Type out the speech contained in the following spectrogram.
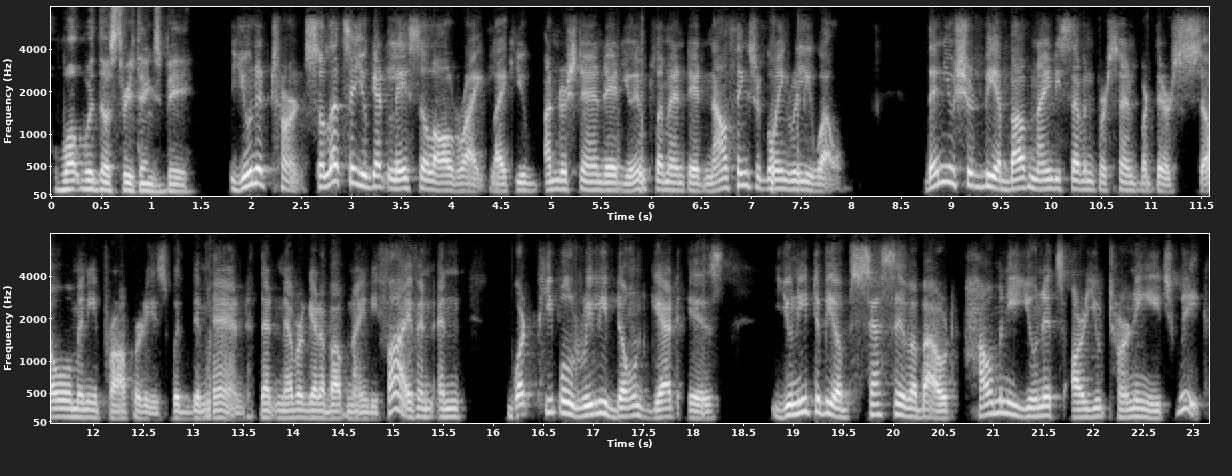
what would those three things be? Unit turns. So let's say you get LASL all right, like you understand it, you implement it, now things are going really well. Then you should be above 97%, but there's so many properties with demand that never get above 95. And and what people really don't get is you need to be obsessive about how many units are you turning each week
